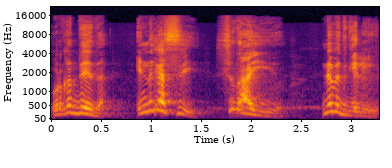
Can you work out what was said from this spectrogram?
warqadeeda inaga sii sidaa iyo nabadgeliyo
